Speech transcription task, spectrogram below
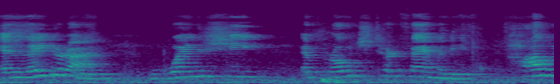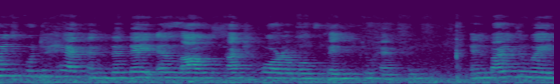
And later on, when she approached her family, how it could happen that they allowed such horrible things to happen. And by the way,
